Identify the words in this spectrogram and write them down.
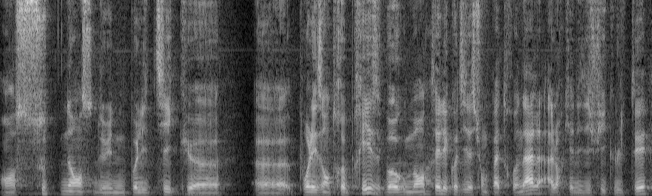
en soutenance d'une politique euh, euh, pour les entreprises va augmenter les cotisations patronales alors qu'il y a des difficultés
